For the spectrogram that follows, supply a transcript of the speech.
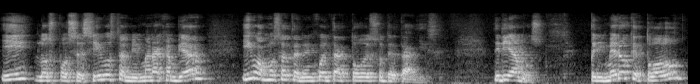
y los posesivos también van a cambiar y vamos a tener en cuenta todos esos detalles. Diríamos, primero que todo,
